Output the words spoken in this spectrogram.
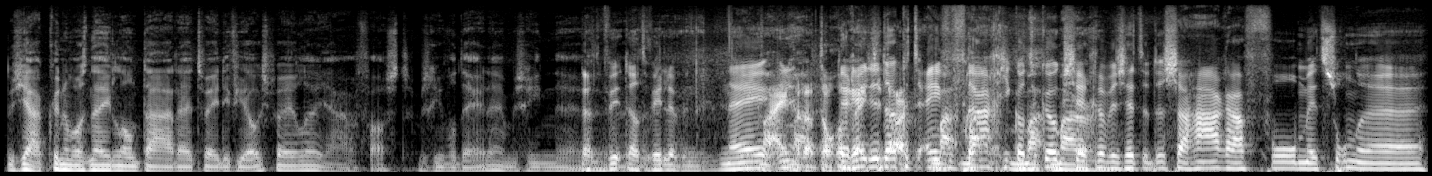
Dus ja, kunnen we als Nederland daar eh, tweede VO spelen? Ja, vast. Misschien wel derde. Misschien, eh, Dat, wi- dat willen we niet. Nee, Maar dat toch de een reden dat ik het even maar- vraag, je kan natuurlijk ook maar- zeggen, we zetten de Sahara vol met zonne,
